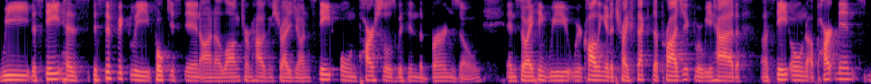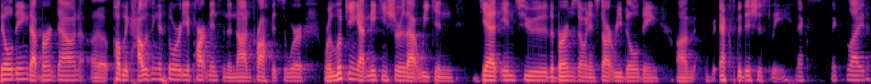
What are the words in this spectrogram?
we the state has specifically focused in on a long-term housing strategy on state-owned parcels within the burn zone. And so I think we, we're calling it a trifecta project where we had a state-owned apartments building that burnt down, public housing authority apartments, and a nonprofit. So we're we're looking at making sure that we can get into the burn zone and start rebuilding um, expeditiously. Next next slide.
